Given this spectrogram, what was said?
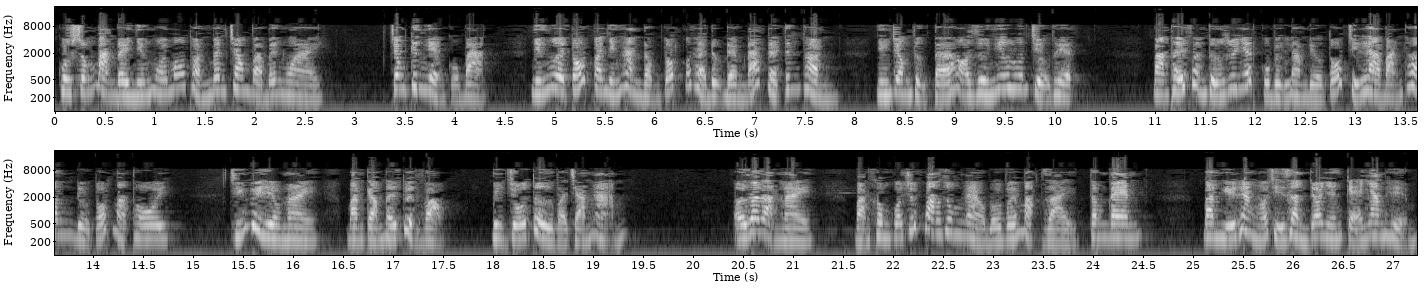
Cuộc sống bạn đầy những mối mâu thuẫn bên trong và bên ngoài. Trong kinh nghiệm của bạn, những người tốt và những hành động tốt có thể được đền đáp về tinh thần, nhưng trong thực tế họ dường như luôn chịu thiệt. Bạn thấy phần thưởng duy nhất của việc làm điều tốt chỉ là bản thân điều tốt mà thôi. Chính vì điều này, bạn cảm thấy tuyệt vọng, bị chối từ và chán nản. Ở giai đoạn này, bạn không có chút khoan dung nào đối với mặt dài, tâm đen. Bạn nghĩ rằng nó chỉ dành cho những kẻ nham hiểm.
